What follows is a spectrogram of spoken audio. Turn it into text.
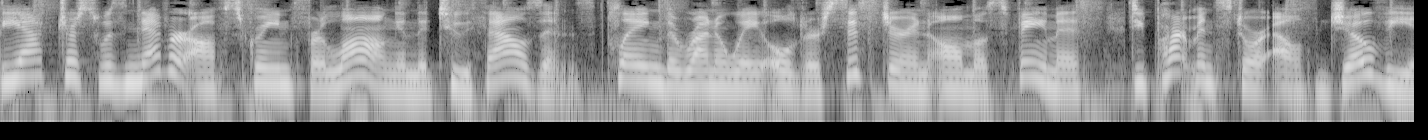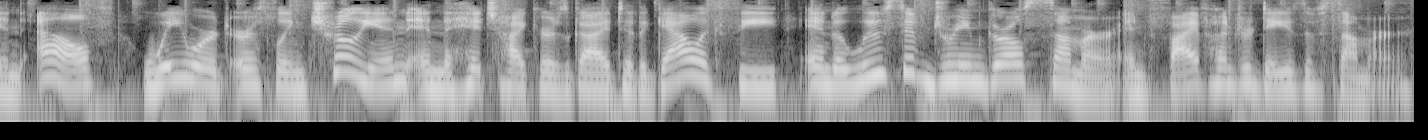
The actress was never off screen for long in the 2000s, playing the runaway older sister in Almost Famous, department store elf Jovie in Elf, wayward earthling Trillian in The Hitchhiker's Guide to the Galaxy, and elusive dream girl Summer in 500 Days of Summer.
